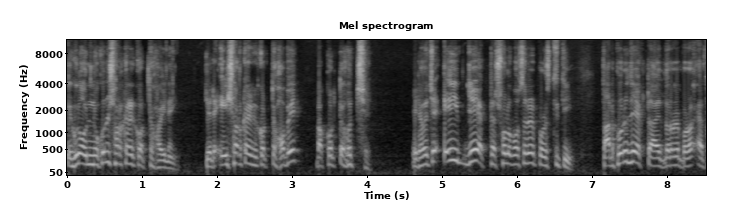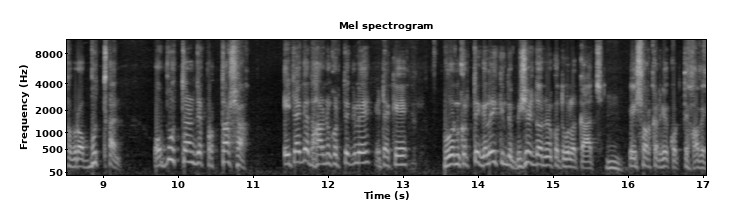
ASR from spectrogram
এগুলো অন্য কোনো সরকারের করতে হয় নাই। যেটা এই সরকারকে করতে হবে বা করতে হচ্ছে। এটা হচ্ছে এই যে একটা ষোলো বছরের পরিস্থিতি তারপরে যে একটা এ ধরনের বড় এত বড় অভ্যুত্থান অভ্যুত্থানের যে প্রত্যাশা এটাকে ধারণ করতে গেলে এটাকে পূরণ করতে গেলেই কিন্তু বিশেষ ধরনের কতগুলো কাজ এই সরকারকে করতে হবে।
